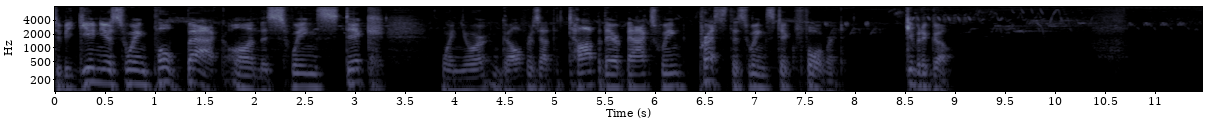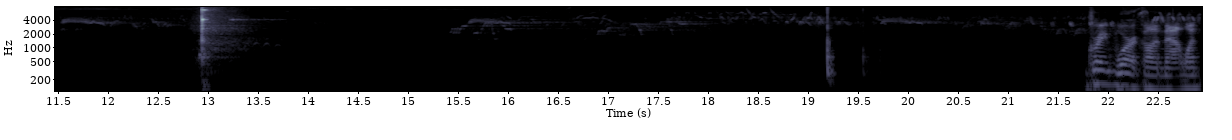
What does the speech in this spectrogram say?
To begin your swing, pull back on the swing stick. When your golfer's at the top of their backswing, press the swing stick forward. Give it a go. Great work on that one.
